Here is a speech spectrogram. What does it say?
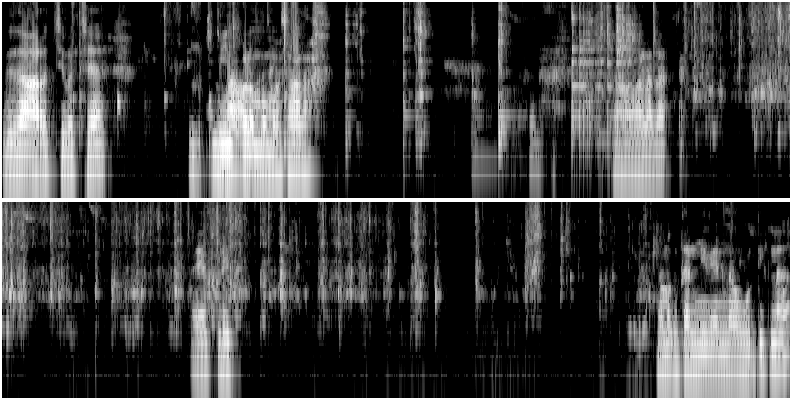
இதுதான் அரைச்சி வச்ச மீன் குழம்பு மசாலா. அவ்வளோதான் எப்படி? நமக்கு தண்ணி வேணும்னா ஊற்றிக்கலாம்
